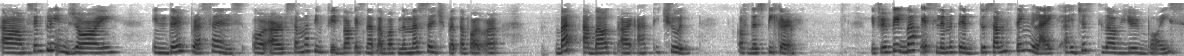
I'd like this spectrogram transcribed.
um, simply enjoy in their presence or our summative feedback is not about the message but about our but about our attitude of the speaker. If your feedback is limited to something like, I just love your voice,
